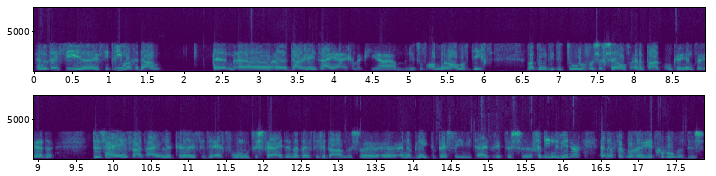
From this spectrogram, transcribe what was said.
En dat heeft hij, uh, heeft hij prima gedaan. En uh, daar reed hij eigenlijk ja, een minuut of anderhalf dicht. Waardoor hij de Tour voor zichzelf en een paar concurrenten redde. Dus hij heeft uiteindelijk heeft hij er echt voor moeten strijden. En dat heeft hij gedaan. Dus, en hij bleek de beste in die tijdrit. Dus verdiende winnaar. En heeft ook nog een rit gewonnen. Dus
